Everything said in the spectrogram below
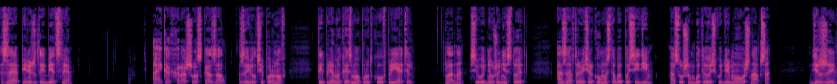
за пережитые бедствия». «Ай, как хорошо сказал», — заявил Чепурнов. «Ты прямо Козьма Прутков, приятель». Ладно, сегодня уже не стоит, а завтра вечерком мы с тобой посидим, осушим бутылочку дерьмового шнапса. Держи,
